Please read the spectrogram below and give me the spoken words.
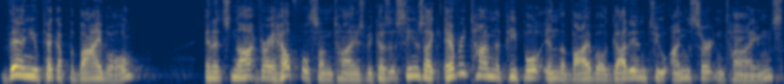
Then you pick up the Bible, and it's not very helpful sometimes because it seems like every time the people in the Bible got into uncertain times,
